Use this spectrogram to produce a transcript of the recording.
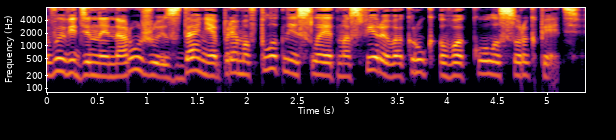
выведенной наружу из здания прямо в плотные слои атмосферы вокруг Вакола-45.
